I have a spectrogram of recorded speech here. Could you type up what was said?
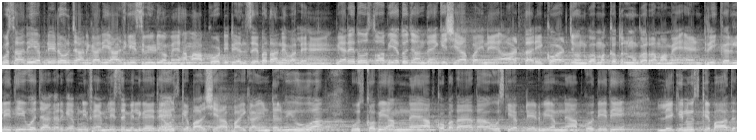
वो सारी अपडेट और जानकारी आज की इस वीडियो में हम आपको डिटेल से बताने वाले हैं। प्यारे दोस्तों, आप ये तो जानते हैं कि शियाब भाई ने 8 तारीख को 8 जून को मक्तुलमकरमा में एंट्री कर ली थी। वो जा करके अपनी फैमिली से मिल गए थे। उसके बाद शिहाब भाई का इंटरव्यू हुआ। उसको भी हमने आपको बताया था। उसकी अपडेट भी हमने आपको दी थी। लेकिन उसके बाद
